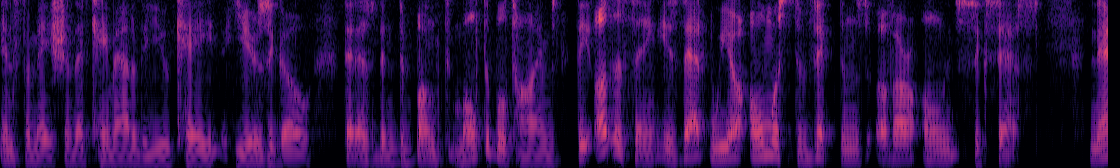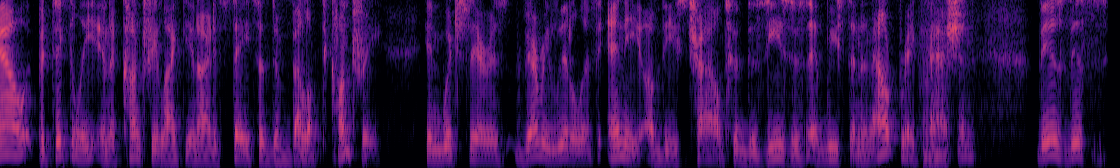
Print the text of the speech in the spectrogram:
information that came out of the UK years ago that has been debunked multiple times. The other thing is that we are almost the victims of our own success. Now, particularly in a country like the United States, a developed country, in which there is very little, if any, of these childhood diseases, at least in an outbreak mm-hmm. fashion, there's this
